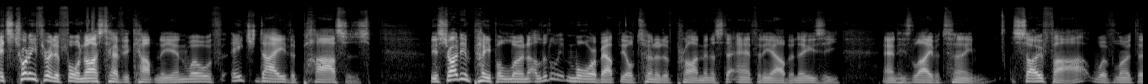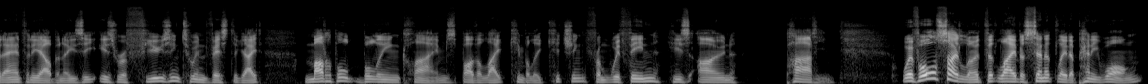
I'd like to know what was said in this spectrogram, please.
It's 23 to 4. Nice to have your company. And well, with each day that passes, the Australian people learn a little bit more about the alternative Prime Minister, Anthony Albanese, and his Labor team. So far, we've learnt that Anthony Albanese is refusing to investigate multiple bullying claims by the late Kimberley Kitching from within his own party. We've also learnt that Labor Senate leader Penny Wong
